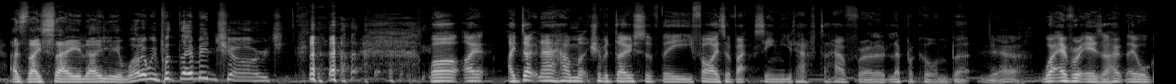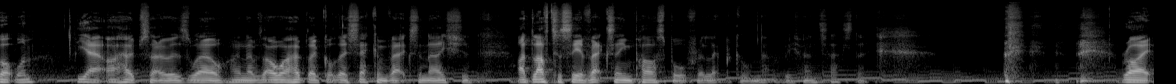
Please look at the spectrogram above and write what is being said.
As they say in Alien, why don't we put them in charge? Well, I, I don't know how much of a dose of the Pfizer vaccine you'd have to have for a leprechaun, but Yeah. whatever it is, I hope they all got one. Yeah, I hope so as well. And I was, oh, I hope they've got their second vaccination. I'd love to see a vaccine passport for a leprechaun. That would be fantastic. right.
